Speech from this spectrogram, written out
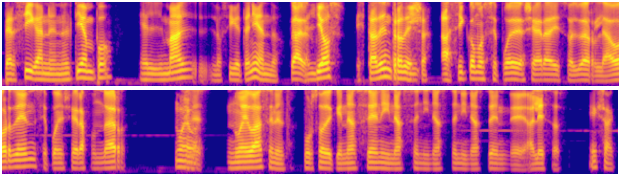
persigan en el tiempo, el mal lo sigue teniendo. Claro. El dios está dentro de Y ella. Así como se puede llegar a disolver la orden, se pueden llegar a fundar en el- Nuevas. nuevas en el transcurso de que nacen y nacen y nacen y nacen eh, alesas. Exacto.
